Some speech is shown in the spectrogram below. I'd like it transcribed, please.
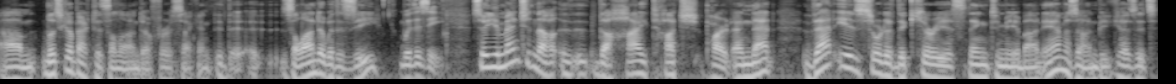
Um, let's go back to Zalando for a second. Uh, Zalando with a Z. With a Z. So you mentioned the the high touch part, and that that is sort of the curious thing to me about Amazon because it's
